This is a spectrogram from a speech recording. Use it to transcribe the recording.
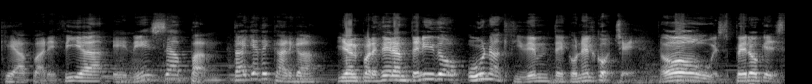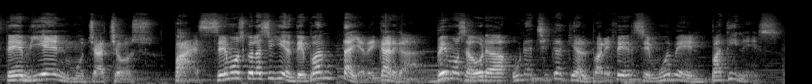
que aparecía en esa pantalla de carga y al parecer han tenido un accidente con el coche. Oh, espero que esté bien muchachos. Pasemos con la siguiente pantalla de carga. Vemos ahora una chica que al parecer se mueve en patines.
